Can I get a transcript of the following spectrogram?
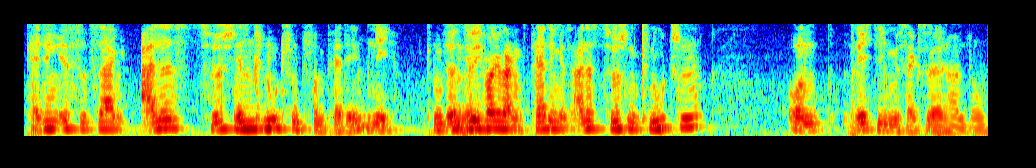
Petting ist sozusagen alles zwischen. Ist Knutschen schon Padding? Nee. Knutschen Das, ich wollte sagen, Petting ist alles zwischen Knutschen und richtigen sexuellen Handlungen.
